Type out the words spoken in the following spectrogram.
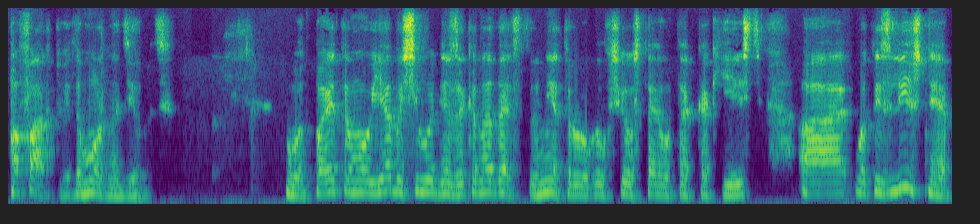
По факту это можно делать. Вот, поэтому я бы сегодня законодательство не трогал, все оставил так, как есть. А вот излишнее,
